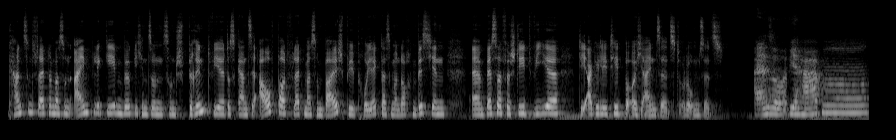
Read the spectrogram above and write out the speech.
Kannst du uns vielleicht nochmal so einen Einblick geben, wirklich in so einen, so einen Sprint, wie ihr das Ganze aufbaut? Vielleicht mal so ein Beispielprojekt, dass man doch ein bisschen äh, besser versteht, wie ihr die Agilität bei euch einsetzt oder umsetzt. Also, wir haben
